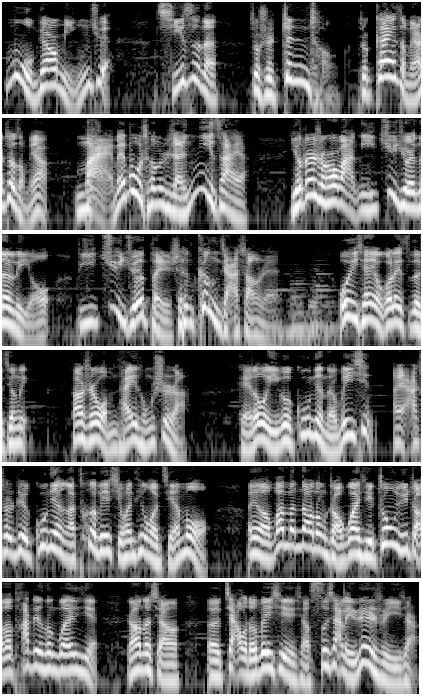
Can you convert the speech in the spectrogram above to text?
目标明确。其次呢，就是真诚，就该怎么样就怎么样。买卖不成仁义在呀。有的时候吧，你拒绝人的理由比拒绝本身更加伤人。我以前有过类似的经历，当时我们台一同事啊，给了我一个姑娘的微信。哎呀，说这姑娘啊特别喜欢听我节目。哎呦，弯门闹洞找关系，终于找到她这层关系。然后呢，想呃加我的微信，想私下里认识一下。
